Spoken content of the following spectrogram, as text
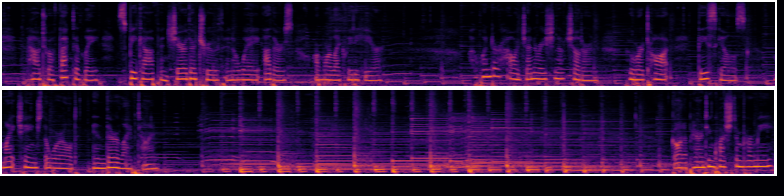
and how to effectively speak up and share their truth in a way others are more likely to hear. I wonder how a generation of children who are taught these skills might change the world in their lifetime. Got a parenting question for me?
